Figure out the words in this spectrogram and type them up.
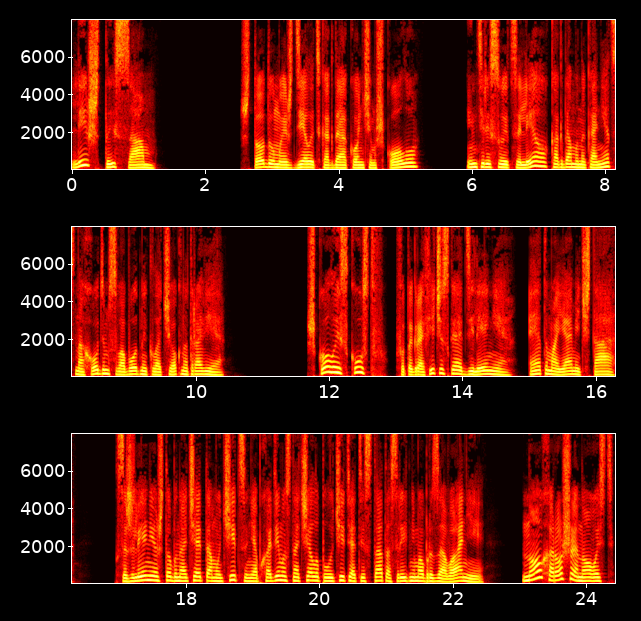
лишь ты сам. «Что думаешь делать, когда окончим школу?» Интересуется Лео, когда мы, наконец, находим свободный клочок на траве. «Школа искусств, фотографическое отделение — это моя мечта. К сожалению, чтобы начать там учиться, необходимо сначала получить аттестат о среднем образовании. Но хорошая новость.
